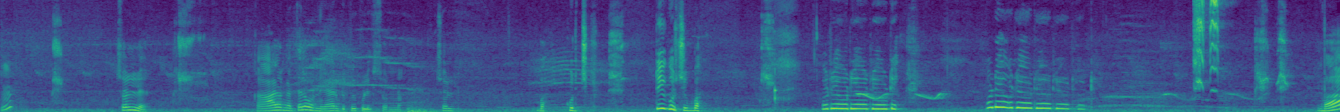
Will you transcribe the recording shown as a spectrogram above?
ம்? சொல்லு. காலங்கத்தால் உன்னை யார் இப்படி போய் குளிக்க சொன்னா? சொல்லு. பா குடிச்சு டீ குடிச்சு பா. ஓடி ஓடி ஓடி ஓடி. ஓடி ஓடி ஓடி ஓடி ஓடி ஓடி. வா.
